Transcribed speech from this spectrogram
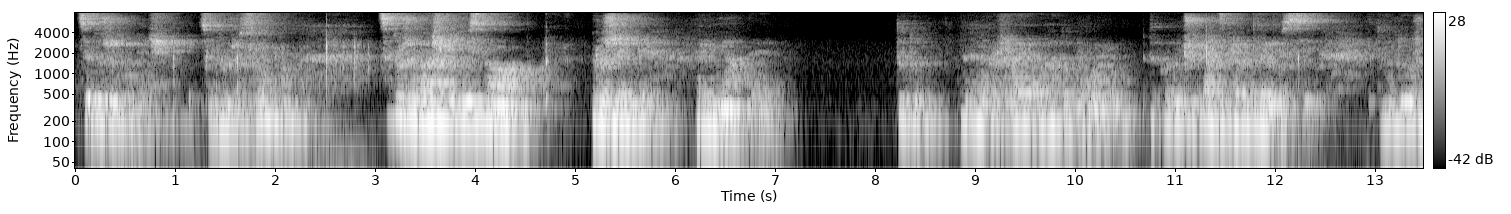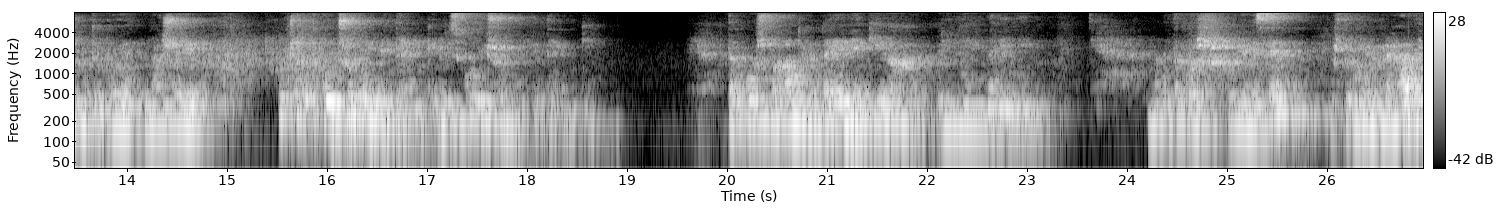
Це дуже боляче, це дуже сумно, це дуже важко дійсно прожити, прийняти. Тут людина проживає багато болю, такого відчуття несправедливості, тому дуже потребує нашої, хоча б такої чудної підтримки, людської чудної підтримки. Також багато людей, в яких рідні на війні. У мене також воює син у штурмовій бригаді.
